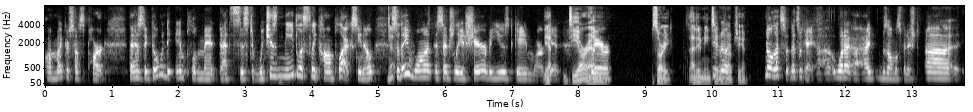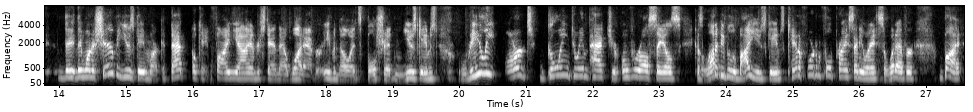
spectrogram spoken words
on Microsoft's part that has to go into implement that system, which is needlessly complex. You know, Yep. so they want essentially a share of a used game Yeah, market DRM. where sorry, I didn't mean to You know- interrupt you. No, that's that's okay. Uh, what I, I was almost finished. Uh, they they want to share of a used game market. That okay, fine. Yeah, I understand that. Whatever. Even though it's bullshit and used games really aren't going to impact your overall sales because a lot of people who buy used games can't afford them full price anyway. So whatever. But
